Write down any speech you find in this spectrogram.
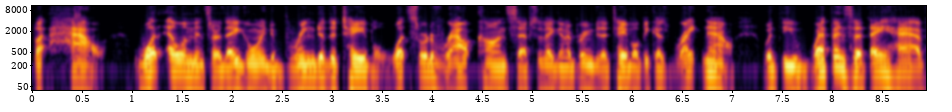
but how? What elements are they going to bring to the table? What sort of route concepts are they going to bring to the table? Because right now, with the weapons that they have,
